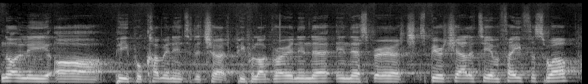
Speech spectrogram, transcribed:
not only are people coming into the church, people are growing in their, in their spirit, spirituality and faith as well.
